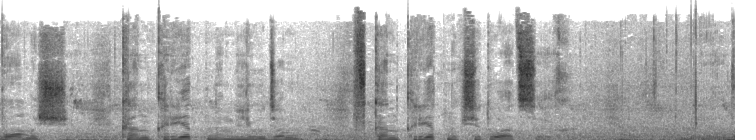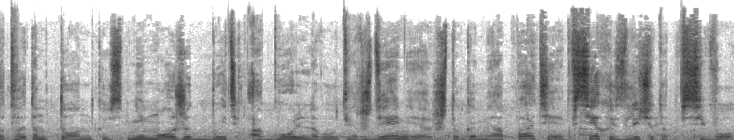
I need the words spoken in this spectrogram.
помощи конкретным людям в конкретных ситуациях. Вот в этом тонкость. Не может быть огульного утверждения, что гомеопатия всех излечит от всего.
